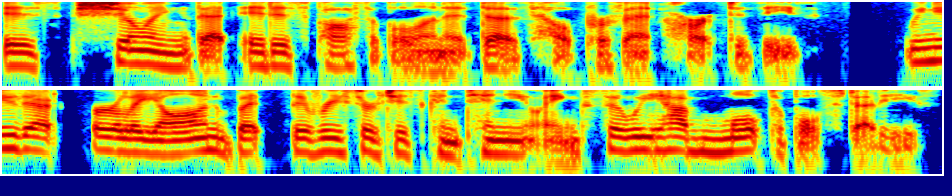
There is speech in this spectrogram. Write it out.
is showing that it is possible and it does help prevent heart disease. We knew that early on, but the research is continuing. So we have multiple studies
